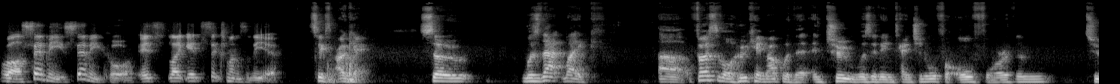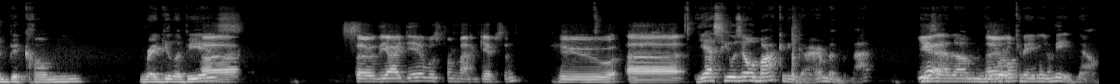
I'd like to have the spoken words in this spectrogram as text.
Well, semi semi core. It's like it's six months of the year. six. Okay, so was that like? Uh, first of all, who came up with it, and two, was it intentional for all four of them to become regular beers? Uh, So the idea was from Matt Gibson, who uh, yes, he was the old marketing guy. I remember Matt. He's yeah, at um, the no Royal Canadian with Meat now.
